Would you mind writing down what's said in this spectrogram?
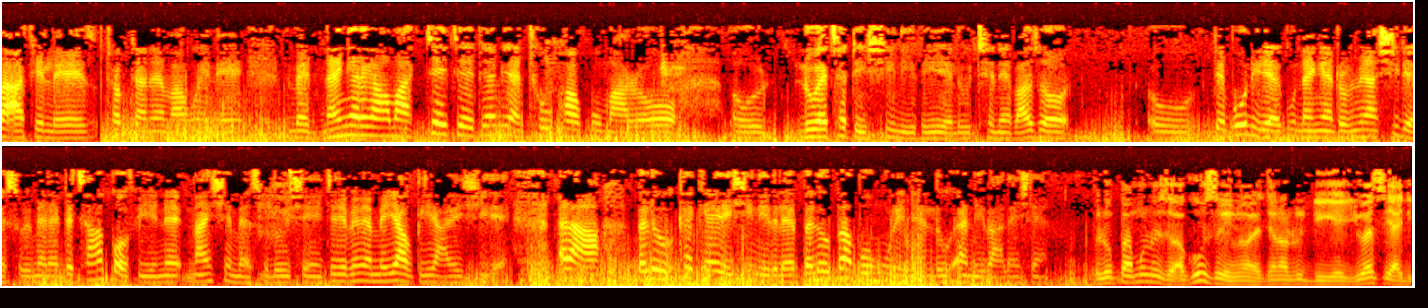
သာအားဖြင့်လည်း Top ထဲမှာ ဝင်တယ်။ နိုင်ငံတကာမှာ ကျယ်ကျယ်ပြန့်ပြန့် ထိုးဖောက်ဖို့မှာတော့ လိုအပ်ချက်တွေ ရှိနေသေးတယ်လို့ ထင်တယ်။ဘာဖြစ်လို့လဲဆိုတော့ တင်ပို့နေတဲ့ နိုင်ငံတော်တော်များများ ရှိတယ်ဆိုပေမယ့်တခြားကော်ဖီတွေနဲ့ နှိုင်းယှဉ်မယ်ဆိုရင် ကျယ်ကျယ်ပြန့်ပြန့် မရောက်သေးတာတွေ ရှိတယ်။အဲဒါ ဘယ်လိုအခက်အခဲတွေ ရှိနေသလဲ။ဘယ်လိုပံ့ပိုးမှုတွေ လိုအပ်နေပါလဲရှင့်။ဘယ်လိုပံ့ပိုးမှုလဲဆိုတော့ အခုဆိုရင် USAID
